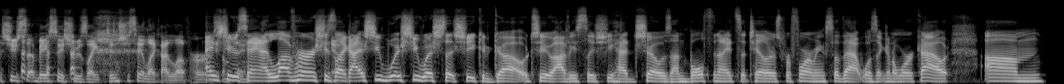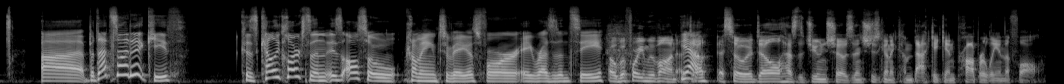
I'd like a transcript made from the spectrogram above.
She said basically she was like, didn't she say like I love her? or and she was saying, I love her. She's like, I she wish she wished that she could go too. Obviously, she had shows on both nights that Taylor was performing, so that wasn't going to work out. Um, uh, but that's not it, Keith. Because Kelly Clarkson is also coming to Vegas for a residency. Oh, before you move on, Yeah. Adele, so Adele has the June shows, and she's going to come back again properly in the fall.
